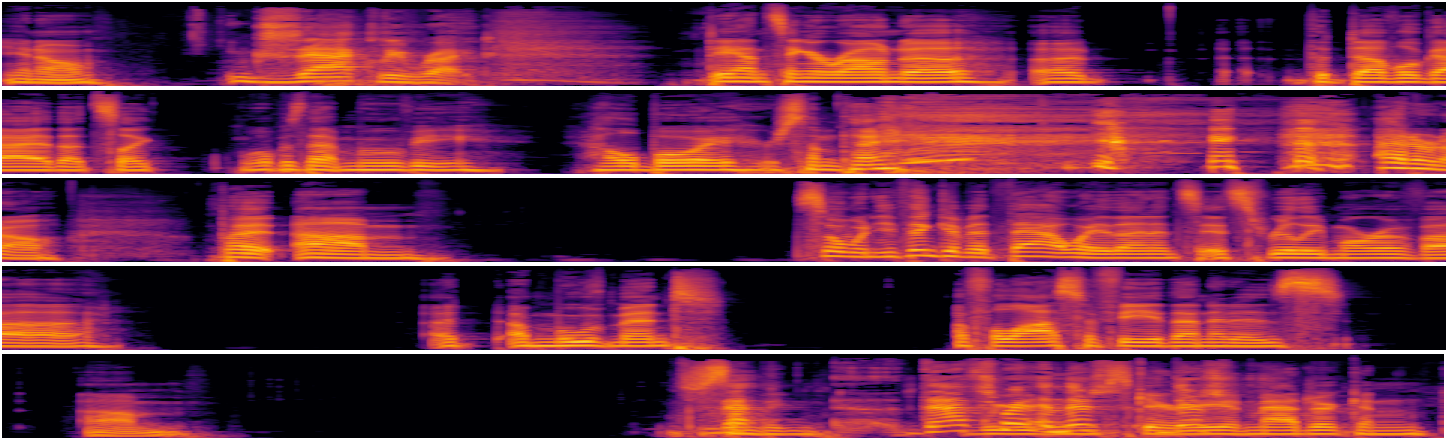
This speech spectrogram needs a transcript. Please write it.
you know, Exactly right. dancing around a, a the devil guy that's like what was that movie? Hellboy or something? I don't know. But um so when you think of it that way then it's it's really more of a a, a movement a philosophy than it is um something That's weird right. And there's scary there's and magic and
